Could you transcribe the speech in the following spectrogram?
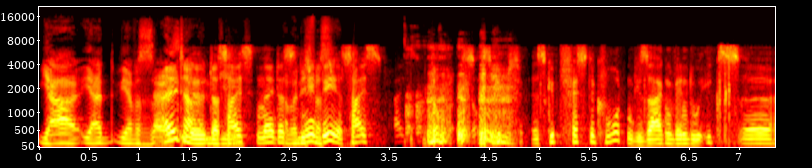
ja, ja, ja, was das Ja, Alter Äh, das heißt, nein, das, nee, nee, das heißt, doch, es, es, gibt, es gibt feste Quoten, die sagen, wenn du X, äh,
